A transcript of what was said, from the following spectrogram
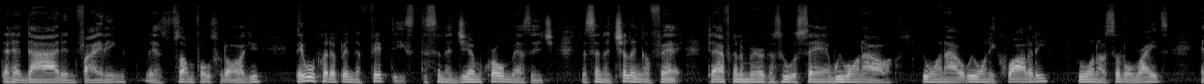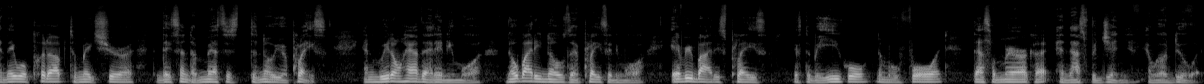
that had died in fighting, as some folks would argue. They were put up in the 50s to send a Jim Crow message, to send a chilling effect to African Americans who were saying we want our we want our we want equality, we want our civil rights, and they were put up to make sure that they send a message to know your place. And we don't have that anymore. Nobody knows their place anymore. Everybody's place is to be equal, to move forward. That's America and that's Virginia, and we'll do it.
